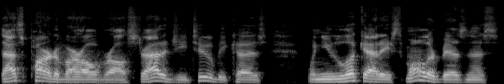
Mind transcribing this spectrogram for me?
that's part of our overall strategy too because when you look at a smaller business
